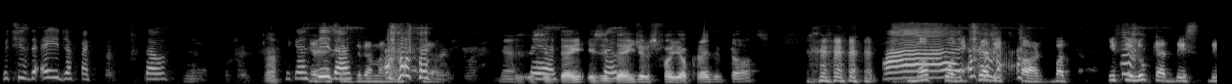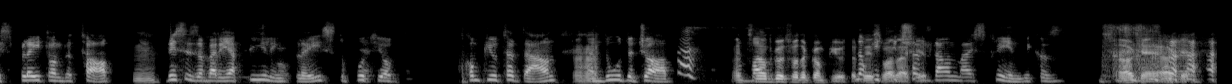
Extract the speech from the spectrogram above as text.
which is the age effect. So Yeah. You can Yeah, see this that. is the Ramanand theory. Yeah. Is, Yes. it, da- is it So- dangerous for your credit cards? Not for the Uh, credit card, but if you look at this, this plate on the top, Mhm. this is a very appealing place to put your computer down Uh-huh. and do the job. It's but- not good for the computer. No, this it, is what it I hear. down my screen because. Okay, okay.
